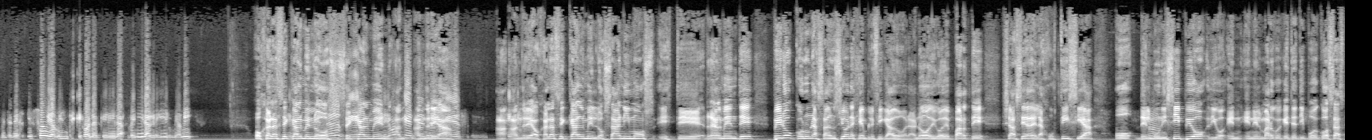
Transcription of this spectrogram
¿me entendés? Es obviamente que van a querer venir a agredirme a mí. Ojalá se calmen los, se calmen, Andrea. Andrea, ojalá se calmen los ánimos este, realmente, pero con una sanción ejemplificadora, ¿no? Digo, de parte ya sea de la justicia o del ah. municipio, digo, en, el marco de que este tipo de cosas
